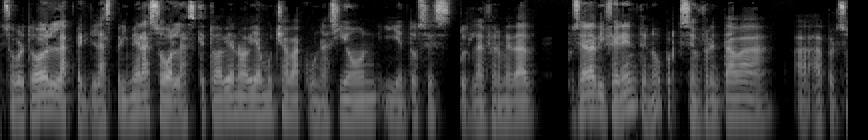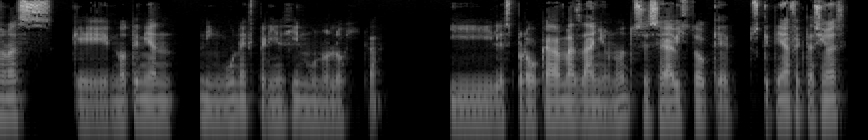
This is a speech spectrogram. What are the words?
sobre todo las primeras olas, que todavía no había mucha vacunación y entonces pues la enfermedad pues era diferente, ¿no? Porque se enfrentaba a, personas que no tenían ninguna experiencia inmunológica y les provocaba más daño, ¿no? Entonces se ha visto que, pues, que tiene afectaciones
